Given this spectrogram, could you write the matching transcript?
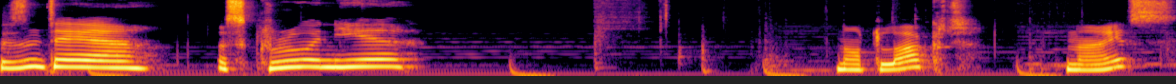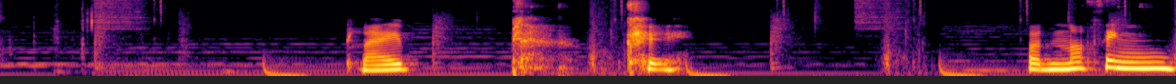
Isn't there a screw in here? Not locked. Nice. Play. okay but nothing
